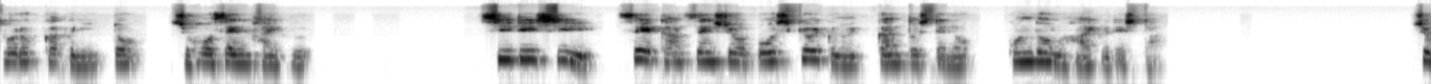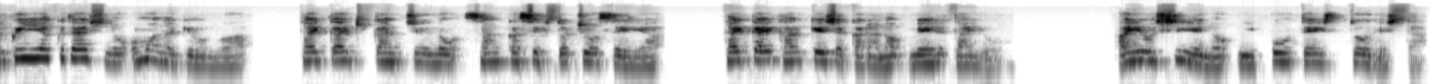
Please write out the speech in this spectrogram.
登録確認と処方箋配布、CDC 性感染症防止教育の一環としてのコンドーム配布でした。職員薬剤師の主な業務は、大会期間中の参加シフト調整や、大会関係者からのメール対応、IOC への日報提出等でした。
